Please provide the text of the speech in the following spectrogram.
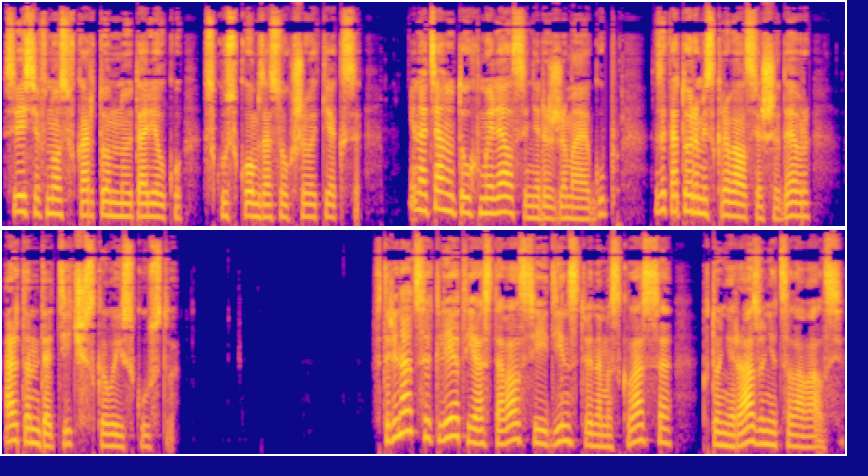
свесив нос в картонную тарелку с куском засохшего кекса, и натянуто ухмылялся, не разжимая губ, за которыми скрывался шедевр артендатического искусства. В 13 лет я оставался единственным из класса, кто ни разу не целовался.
